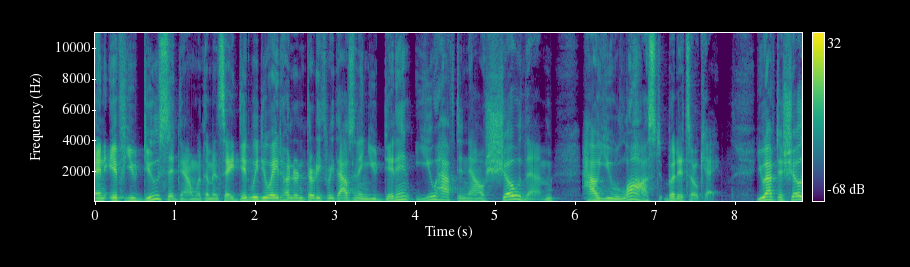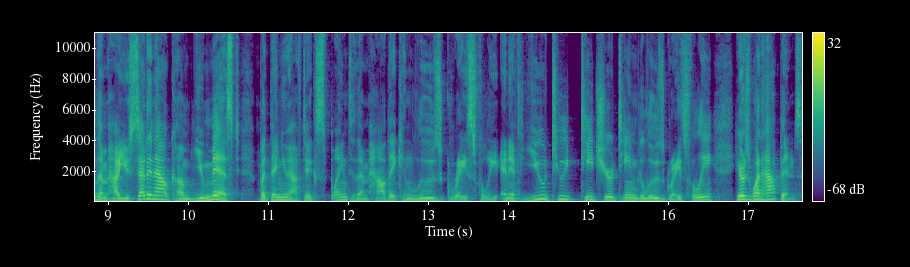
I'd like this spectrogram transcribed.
And if you do sit down with them and say, "Did we do 833,000 and you didn't?" you have to now show them how you lost, but it's okay. You have to show them how you set an outcome you missed, but then you have to explain to them how they can lose gracefully. And if you teach your team to lose gracefully, here's what happens.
